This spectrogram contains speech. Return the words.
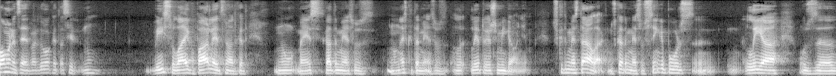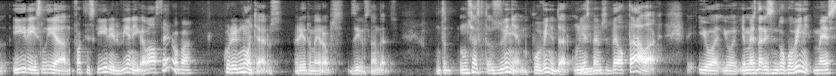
komunicēt par to, ka tas ir nu, visu laiku pārliecinot, ka nu, mēs skatāmies uz, nu, neskatāmies uz lietuviešiem igauniem. Skatāmies tālāk, nu, skatāmies uz Singapūras uh, lijā, uz uh, īrijas lijā. Faktiski īrija ir vienīgā valsts Eiropā, kur ir noķērusi rietumē Eiropas dzīves standartus. Un tad mums jāskatās uz viņiem, ko viņi dara, un iespējams vēl tālāk. Jo, jo, ja mēs darīsim to, ko viņi, mēs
